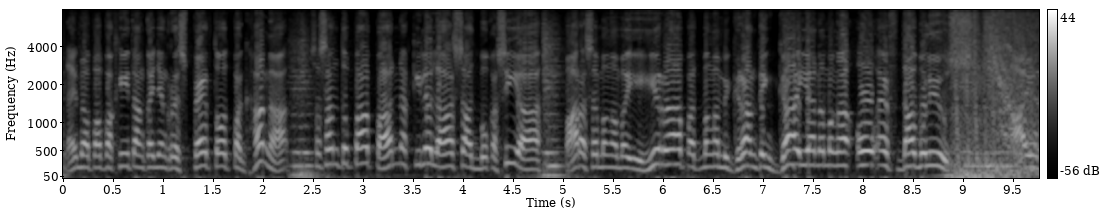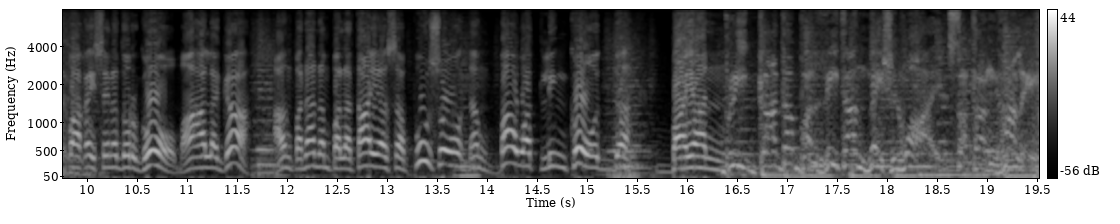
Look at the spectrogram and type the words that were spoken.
na mapapakita ang kanyang respeto at paghanga sa Santo Papa na kilala sa advokasya para sa mga mahihirap at mga migranteng gaya ng mga OFWs. Ayon pa kay Senador Go, mahalaga ang pananampalataya sa puso ng bawat lingkod bayan. Brigada Balita Nationwide sa tanghali.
